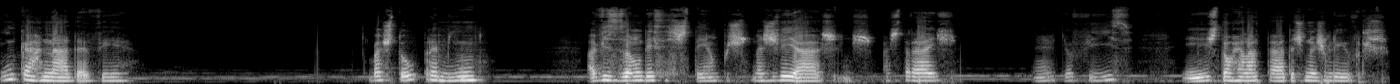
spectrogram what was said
encarnada a ver. Bastou para mim a visão desses tempos nas viagens astrais né, que eu fiz e estão relatadas nos livros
